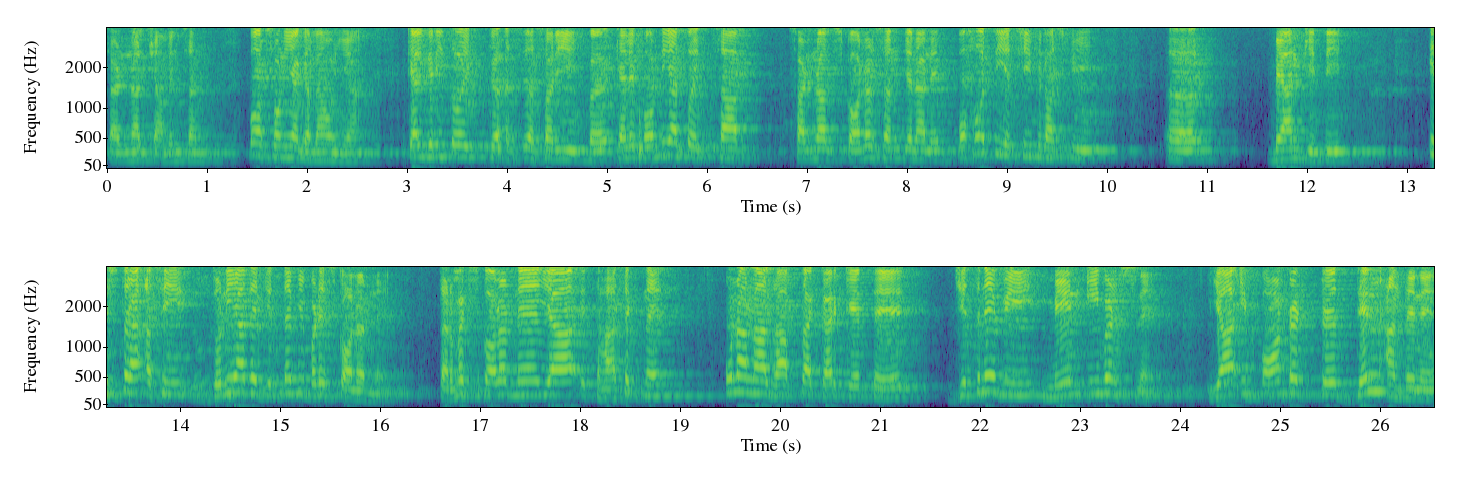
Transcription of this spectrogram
ਸਾਡੇ ਨਾਲ ਸ਼ਾਮਿਲ ਸਨ। ਬਹੁਤ ਸੋਹਣੀਆਂ ਗੱਲਾਂ ਹੋਈਆਂ। ਕੈਲਗਰੀ ਤੋਂ ਇੱਕ ਸੌਰੀ ਕੈਲੀਫੋਰਨੀਆ ਤੋਂ ਇੱਕ ਸਾਹਿਬ ਸਾਡੇ ਨਾਲ ਸਕਾਲਰ ਸਨ, ਜਿਨ੍ਹਾਂ ਨੇ ਬਹੁਤ ਹੀ ਅੱਛੀ ਫਿਲਾਸਫੀ ਬਿਆਨ ਕੀਤੀ। ਇਸ ਤਰ੍ਹਾਂ ਅਸੀਂ ਦੁਨੀਆ ਦੇ ਜਿੰਨੇ ਵੀ ਬੜੇ ਸਕਾਲਰ ਨੇ, ਧਰਮਿਕ ਸਕਾਲਰ ਨੇ ਜਾਂ ਇਤਿਹਾਸਿਕ ਨੇ, ਉਹਨਾਂ ਨਾਲ ਰਾਬਤਾ ਕਰਕੇ ਤੇ ਜਿਤਨੇ ਵੀ ਮੇਨ ਇਵੈਂਟਸ ਨੇ ਜਾਂ ਇੰਪੋਰਟੈਂਟ ਦਿਨ ਆਉਂਦੇ ਨੇ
